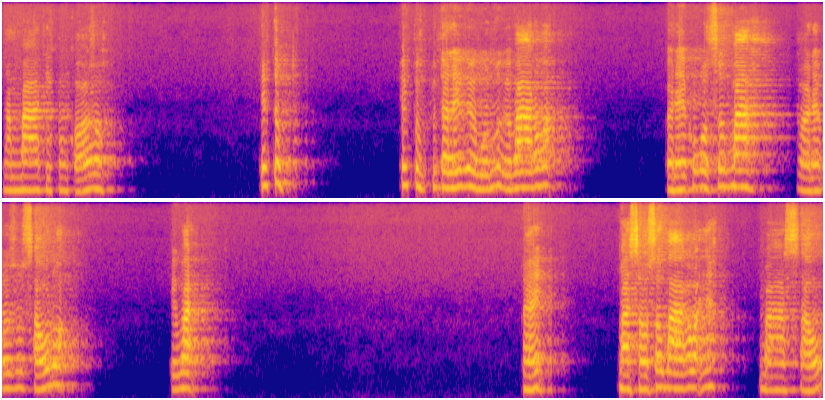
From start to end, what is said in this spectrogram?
53 thì không có rồi. Tiếp tục. Tiếp tục chúng ta lấy G4 và G3 đúng không ạ? Ở đây có một số 3 và ở đây có số 6 đúng không ạ? Các bạn. Đấy. 3663 các bạn nhé. 36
